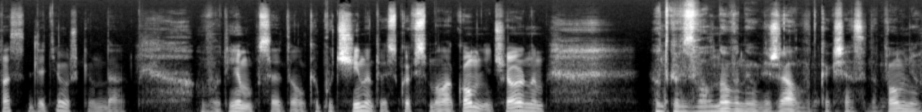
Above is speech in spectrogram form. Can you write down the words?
вас, для девушки, он да. Вот, я ему посоветовал капучино, то есть кофе с молоком, не черным. Он такой взволнованный убежал, вот как сейчас это помню.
